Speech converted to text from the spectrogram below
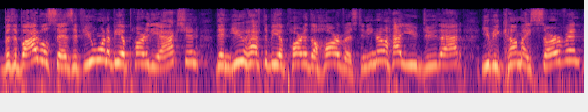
But the Bible says if you want to be a part of the action, then you have to be a part of the harvest. And you know how you do that? You become a servant,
